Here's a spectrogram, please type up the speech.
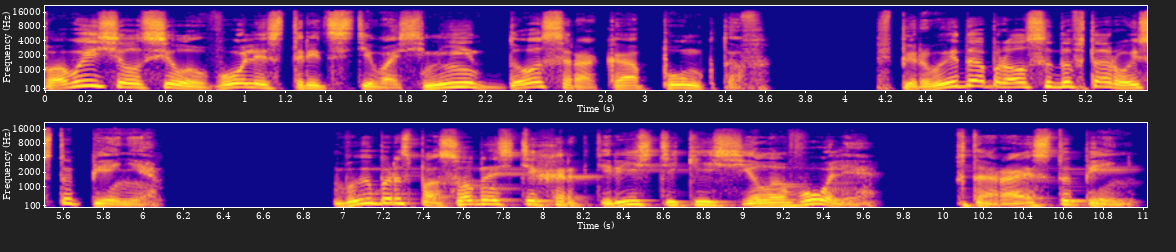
повысил силу воли с 38 до 40 пунктов. Впервые добрался до второй ступени. Выбор способности характеристики сила воли. Вторая ступень.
